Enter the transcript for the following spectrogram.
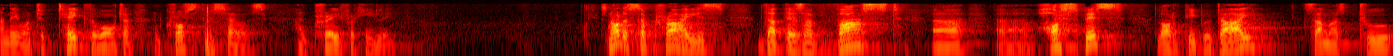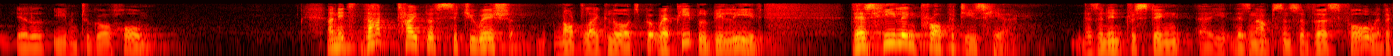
and they want to take the water and cross themselves and pray for healing. It's not a surprise that there's a vast uh, uh, hospice. A lot of people die. Some are too ill even to go home. And it's that type of situation, not like Lourdes, but where people believe there's healing properties here. There's an interesting, uh, there's an absence of verse 4 where the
